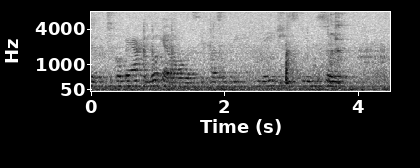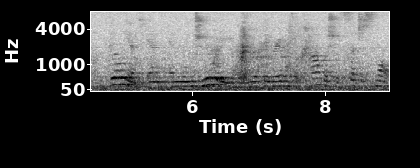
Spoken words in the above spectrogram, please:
to, to go back and look at all this because of the, the ancients being so brilliant and, and the ingenuity of what they were able to accomplish with such a small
